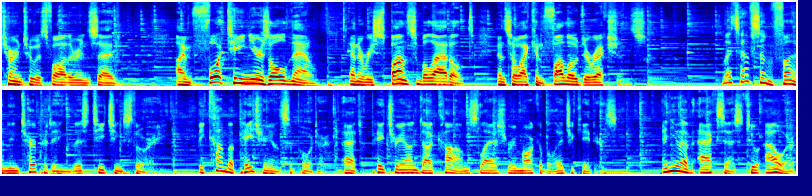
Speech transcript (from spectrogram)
turned to his father, and said, I'm 14 years old now and a responsible adult, and so I can follow directions. Let's have some fun interpreting this teaching story. Become a Patreon supporter at patreon.com slash remarkableeducators, and you have access to our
